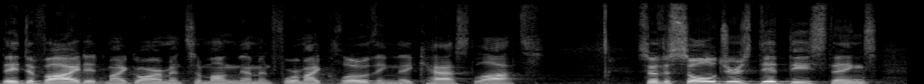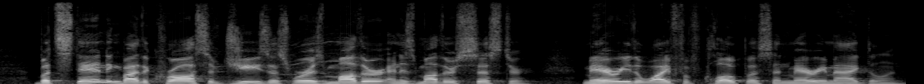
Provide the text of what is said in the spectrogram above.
They divided my garments among them, and for my clothing they cast lots. So the soldiers did these things, but standing by the cross of Jesus were his mother and his mother's sister, Mary, the wife of Clopas, and Mary Magdalene.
